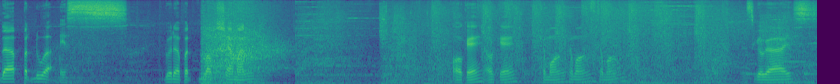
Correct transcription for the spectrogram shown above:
dapat 2 S. Gue dapat buff shaman. Oke, okay, oke. Okay. Come on, come on, come on. Let's go guys.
